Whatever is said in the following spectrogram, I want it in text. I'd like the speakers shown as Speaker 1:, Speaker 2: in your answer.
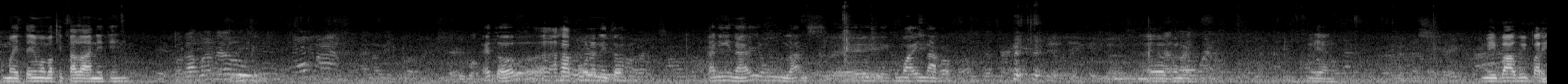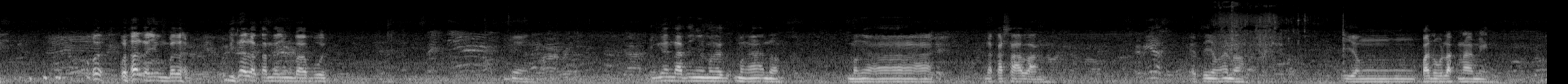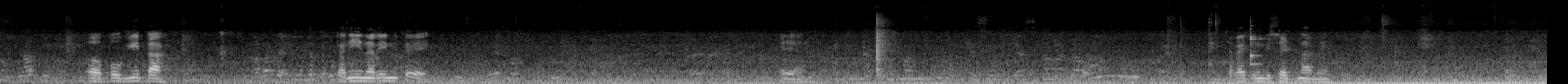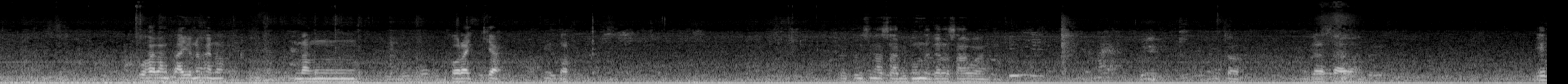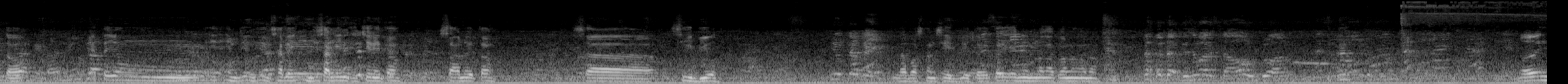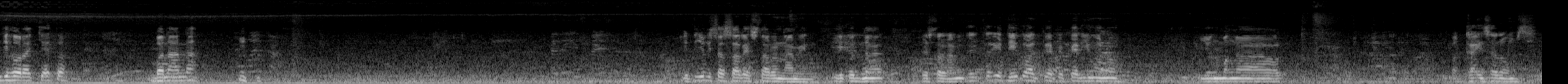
Speaker 1: May tayo mamakipalanitin. Ito, hapunan ito. Kanina, yung lunch, eh, kumain na ako. Ayaw ko na. Ayan. May baboy pa rin. Wala na yung balat. Binalatan na yung baboy. Ayan. Tingnan natin yung mga mga ano, mga nakasalang. Ito yung ano, yung panulak namin. Oh, Pugita. Kanina rin ito eh. Ayan. Tsaka itong dessert namin. Kuha lang tayo ng ano, ng koratya. Ito. Ito yung sinasabi kong nagarasawan. Ito, nagarasawan. Ito, ito yung hindi, hindi sa hindi sa main kitchen ito. Sa ano ito? Sa Sibio. Labas ng Sibio ito. Ito yun yung mga ko ng ano. Oh, hindi horacha ito. Banana. ito yung isa sa restaurant namin. Likod ng restaurant namin. Ito, ito, dito nagpe-prepare yung ano, yung mga pagkain sa rooms.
